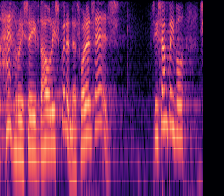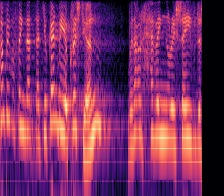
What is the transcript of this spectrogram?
have received the Holy Spirit. That's what it says. See, some people, some people think that, that you can be a Christian without having received the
